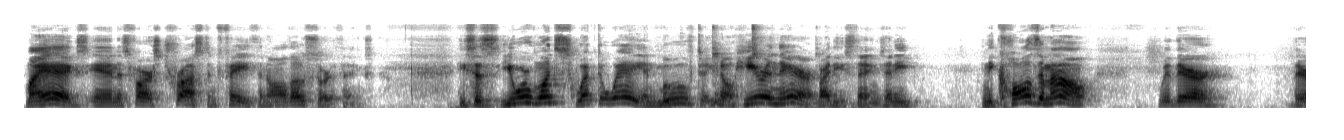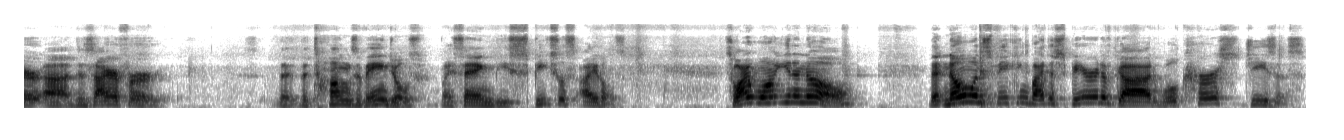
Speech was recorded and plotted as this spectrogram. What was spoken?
my eggs in as far as trust and faith and all those sort of things. He says, You were once swept away and moved, you know, here and there by these things. And he, and he calls them out with their, their uh, desire for the, the tongues of angels by saying these speechless idols. So I want you to know that no one speaking by the Spirit of God will curse Jesus.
